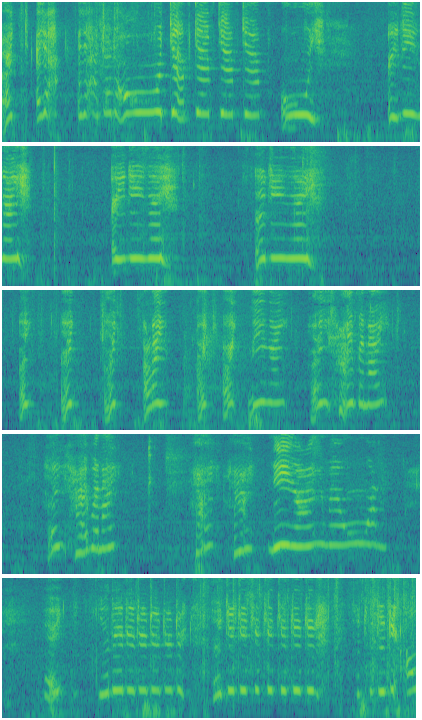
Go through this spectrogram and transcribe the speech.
ไอ้ไอ้ยะไอ้ยะโอ้เจ็บเจ็บเจ็บเจ็บโอ้ยไอ้นี่ไงไอ้นี่ไงไอ้นี่ไงเฮ้ยเฮ้ยเฮ้ยอะไรเฮ้ยเฮ้ยนี่ไงเฮ้ยหายไปไหนเฮ้ยหายไปไหนหายหายนี่ไงแมวอ้วนเฮ้ยเดี๋ยวเดี๋ยวเดี๋ยวเดี๋ยวเดี๋ยวเดี๋ยวเดี๋ยวเดี๋ยวเดี๋ยวเดี๋ยวเดี๋ยวเดี๋ยวเดี๋ยวเดี๋ยวโอ้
